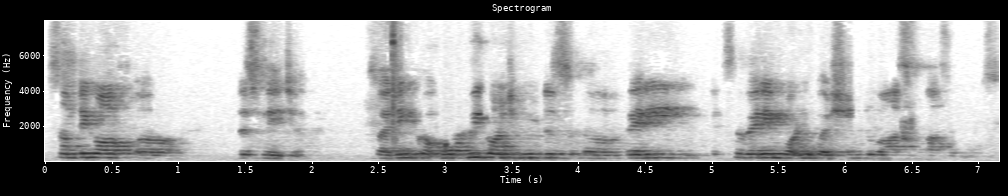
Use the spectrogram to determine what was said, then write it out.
something of uh, this nature. So I think what we contribute is uh, very, it's a very important question to ask ourselves.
